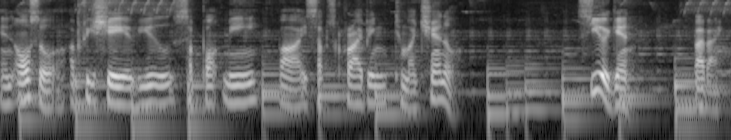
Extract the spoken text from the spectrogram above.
and also appreciate if you support me by subscribing to my channel. See you again. Bye bye.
